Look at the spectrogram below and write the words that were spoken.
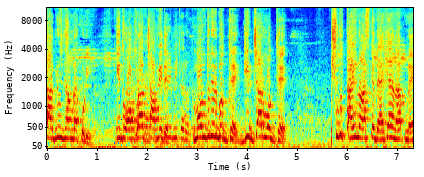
তার বিরুদ্ধে আমরা করি। কিন্তু অপরাধ চাপিয়ে দেয় তো। মন্দিরের মধ্যে গির্জার মধ্যে। শুধু তাই না আজকে দেখেন আপনি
